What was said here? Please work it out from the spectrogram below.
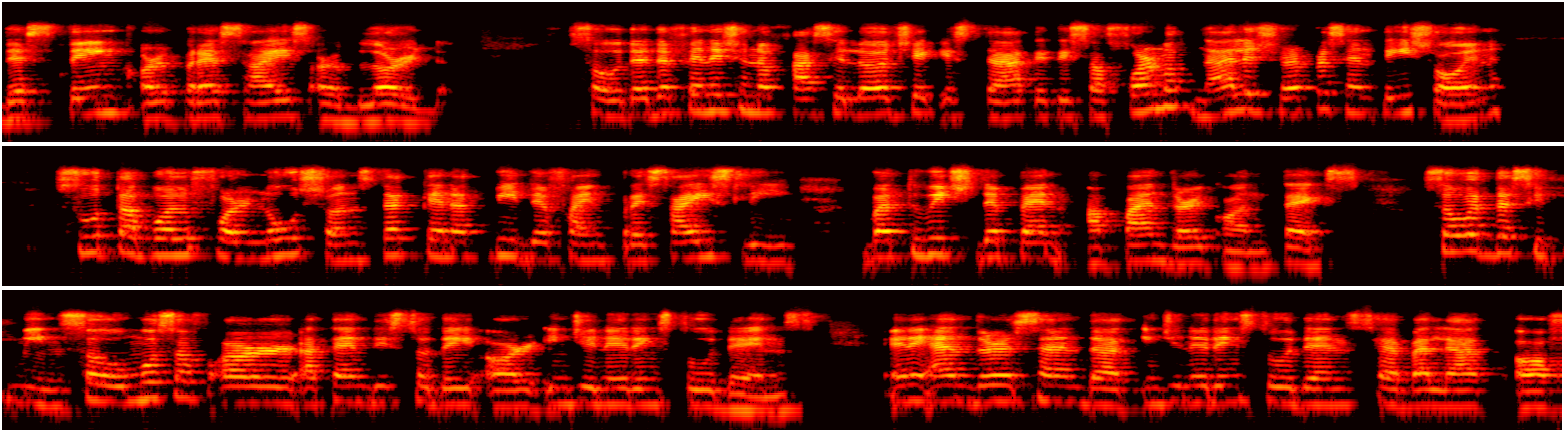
distinct, or precise, or blurred. So the definition of fuzzy logic is that it is a form of knowledge representation suitable for notions that cannot be defined precisely, but which depend upon their context. So what does it mean? So most of our attendees today are engineering students. And I understand that engineering students have a lot of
